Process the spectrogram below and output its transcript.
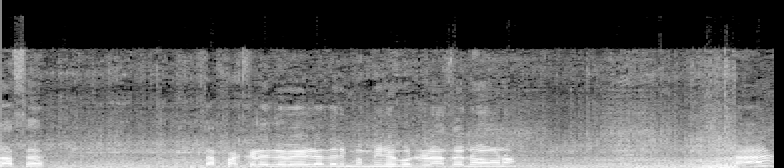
ਹਾਂ ਦੱਸ। ਤਾਂ ਪਕੜੇ ਲਵੇੜੇ ਤੇਰੀ ਮੰਮੀ ਨੇ ਕੁੱਟਣਾ ਤੈਨੂੰ ਹੁਣ। ਹੈ?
